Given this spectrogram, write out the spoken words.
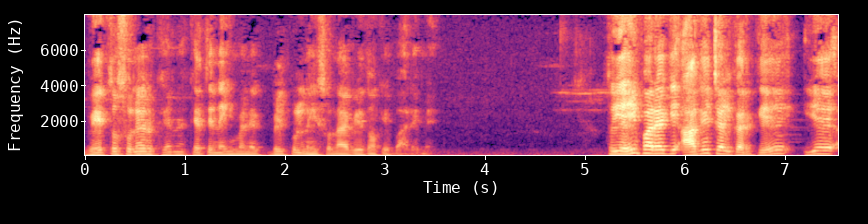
वेद तो सुने रखे ना कहते, नहीं, मैंने बिल्कुल नहीं सुना है वेदों के बारे में। तो यहीं पर है कि आगे चल करके ये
